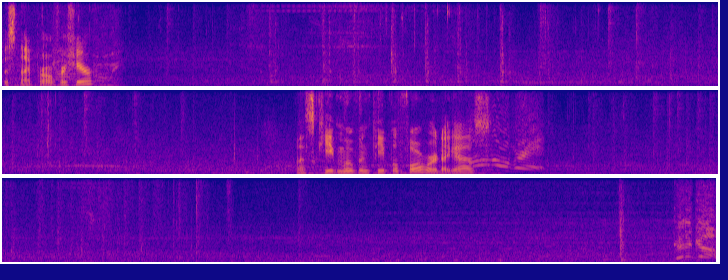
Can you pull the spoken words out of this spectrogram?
The sniper over here. Let's keep moving people forward, I guess. Good to go.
